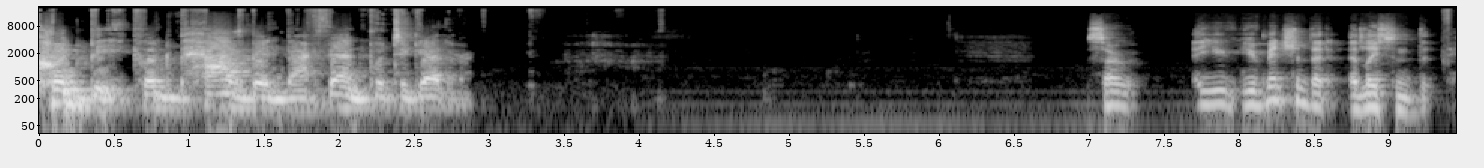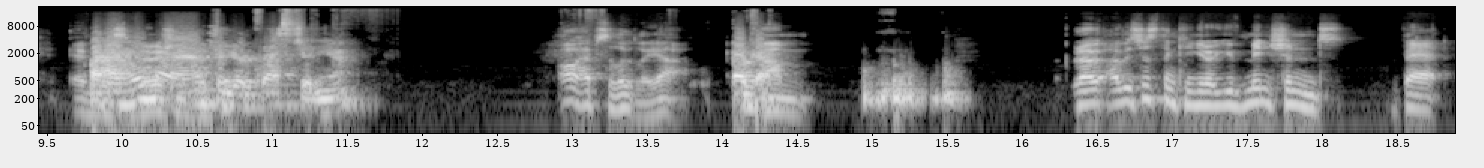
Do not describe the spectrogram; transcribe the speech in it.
could be could have been back then put together. So you you've mentioned that at least in, the, in I hope I answered your question. Yeah. Oh, absolutely. Yeah. Okay. Um, but I, I was just thinking, you know, you've mentioned that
